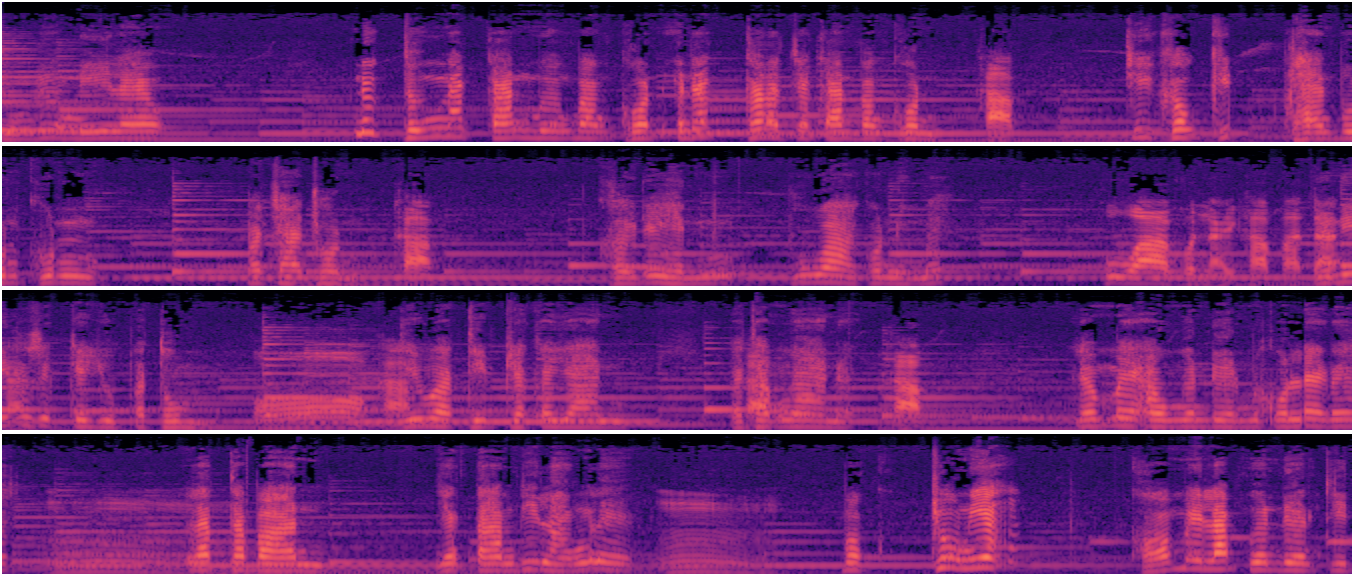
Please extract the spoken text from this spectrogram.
ถึงเรื่องนี้แล้ว นึกถึงนักการเมืองบางคนเอ้ยนักข้าราชการบางคน ครับ ที่เขาคิดแทนบุญคุณประชาชน ครับ เคยได้เห็นผู้ว่าคนหนึ่งไหมผู้ว่าคนไหนครับอาจารเดี๋ยวย์นี้ครัรู้บสึกจะอยู่ปทุม อ๋อครับ ที่ว่าทิบจักรยานไปครัทำบ งานน่ะ ครับ แล้วไม่เอาเงินเดือนเป็นคนแรกนะ อืม รัฐบาลยังตามที่หลังเลย อืมบอกช่วงเนี้ย ขอไม่รับเงินเดือนกี่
